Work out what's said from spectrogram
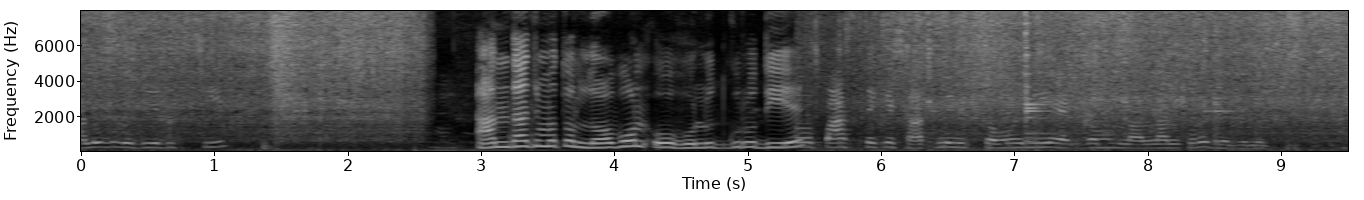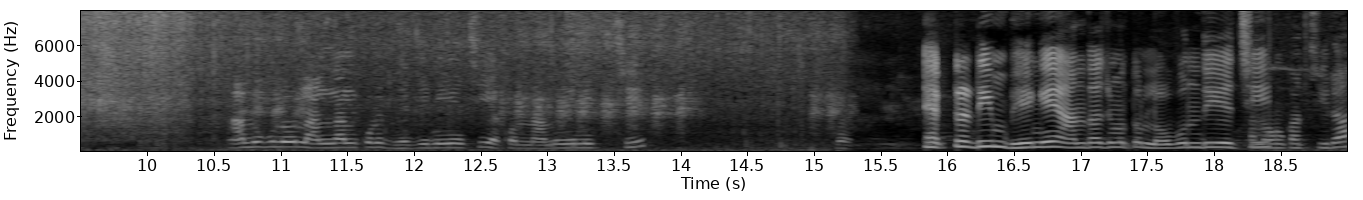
আলুগুলো দিয়ে দিচ্ছি। আন্দাজ মতো লবণ ও হলুদ গুঁড়ো দিয়ে পাঁচ থেকে সাত মিনিট সময় নিয়ে একদম লাল লাল করে ভেজে নিচ্ছি। আলুগুলো লাল লাল করে ভেজে নিয়েছি এখন নামিয়ে নিচ্ছি। একটা ডিম ভেঙে আন্দাজ মতো লবণ দিয়েছি। লঙ্কা চিরা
